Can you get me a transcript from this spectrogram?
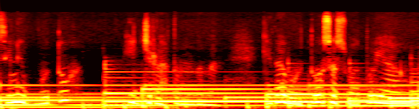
sini butuh hijrah teman-teman. Kita butuh sesuatu yang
